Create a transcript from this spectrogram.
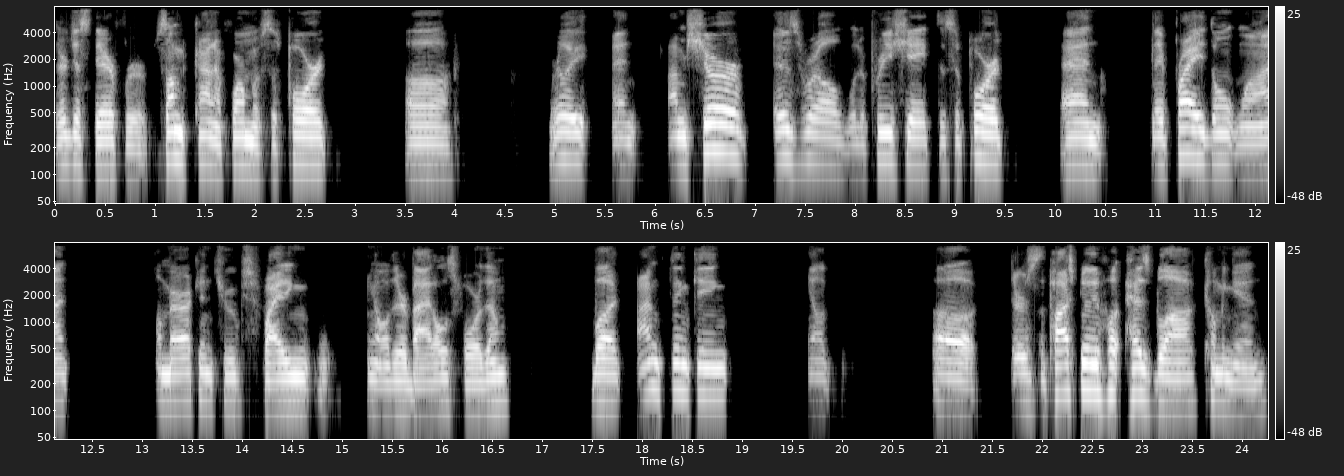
They're just there for some kind of form of support. Uh, really, and I'm sure Israel would appreciate the support and they probably don't want American troops fighting, you know, their battles for them. But I'm thinking, you know, uh, there's the possibility of Hezbollah coming in.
